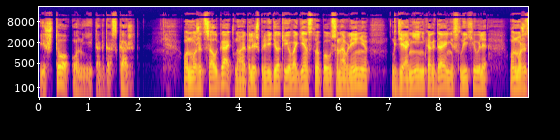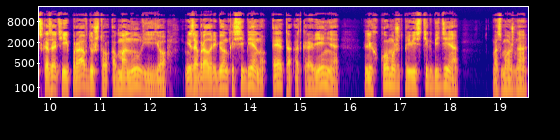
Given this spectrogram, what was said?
и что он ей тогда скажет. Он может солгать, но это лишь приведет ее в агентство по усыновлению, где они никогда и не слыхивали. Он может сказать ей правду, что обманул ее и забрал ребенка себе, но это откровение легко может привести к беде. Возможно,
